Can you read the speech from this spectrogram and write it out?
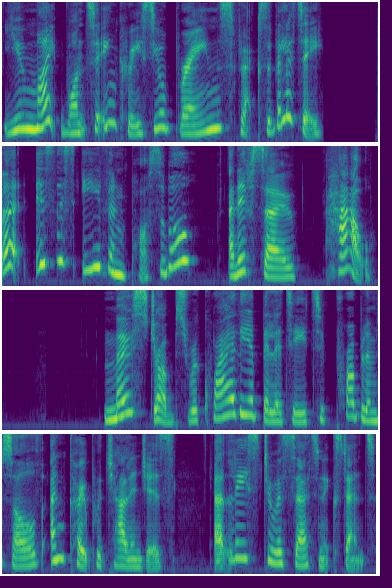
you might want to increase your brain's flexibility. But is this even possible? And if so, how? Most jobs require the ability to problem solve and cope with challenges, at least to a certain extent.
